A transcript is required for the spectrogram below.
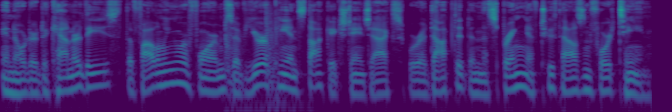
In order to counter these, the following reforms of European Stock Exchange Acts were adopted in the spring of 2014.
